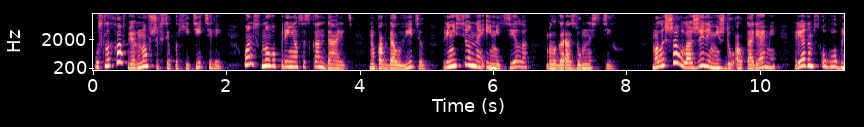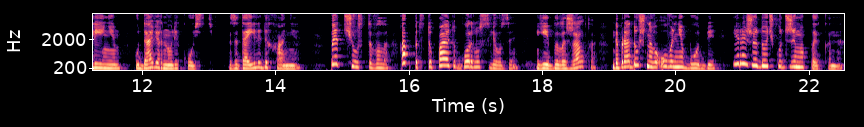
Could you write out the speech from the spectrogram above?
Услыхав вернувшихся похитителей, он снова принялся скандалить, но когда увидел принесенное ими тело, благоразумно стих. Малыша уложили между алтарями рядом с углублением, куда вернули кость. Затаили дыхание. Пэт чувствовала, как подступают к горлу слезы. Ей было жалко добродушного увольня Бобби и рыжую дочку Джима Пэккона.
